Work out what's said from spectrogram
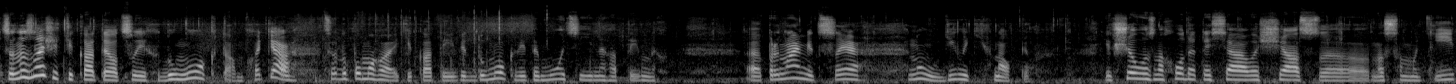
Це не значить тікати від своїх думок там, хоча це допомагає тікати і від думок, від емоцій негативних. Е, Принаймні це ну, ділить їх навпіл. Якщо ви знаходитеся весь час е, на самоті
